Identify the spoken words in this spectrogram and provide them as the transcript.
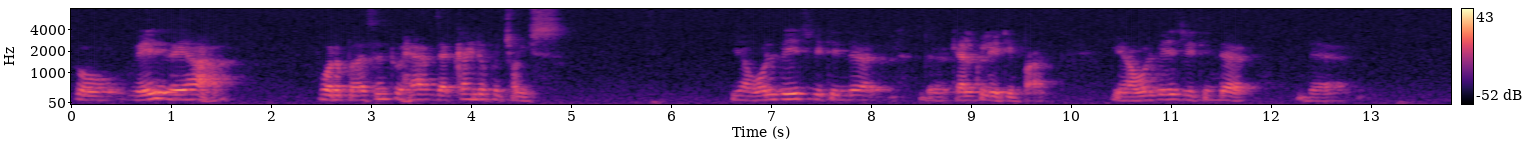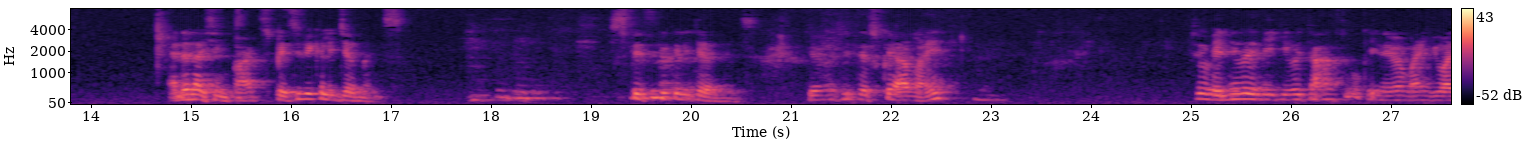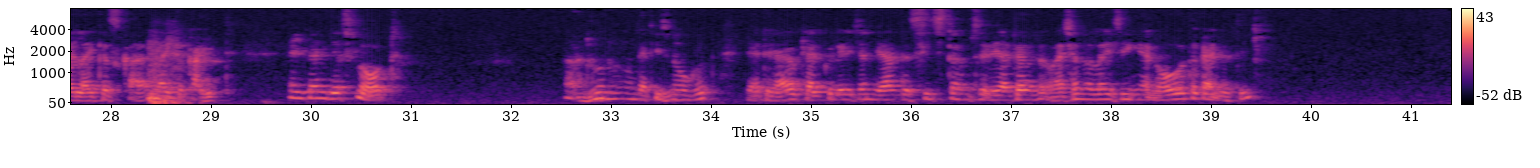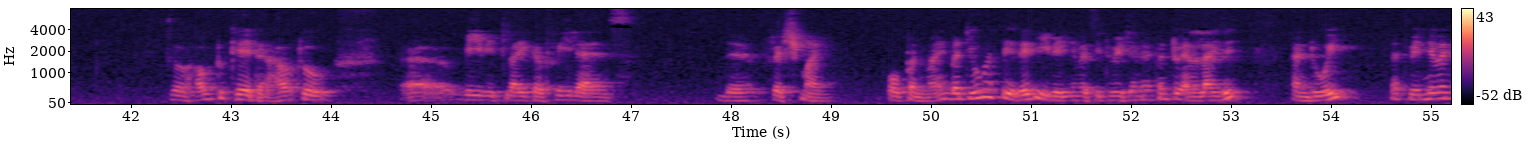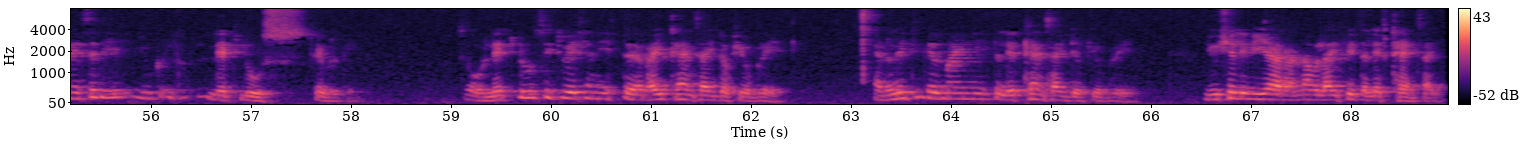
So very rare for a person to have that kind of a choice. We are always within the, the calculating part. We are always within the, the analyzing part, specifically Germans. specifically Germans. Germans with the square mind. So whenever we give a chance okay, never mind, you are like a sky, like a kite, and you can just float. Uh, no, no, that is no good. We have to have calculation, we have the systems, we have to rationalizing and all the kind of thing. So how to cater, how to uh, be with like a freelance, the fresh mind, open mind, but you must be ready whenever situation happens to analyze it and do it, that whenever necessary you let loose everything. So let loose situation is the right hand side of your brain. Analytical mind is the left hand side of your brain. Usually we are run our life with the left hand side.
